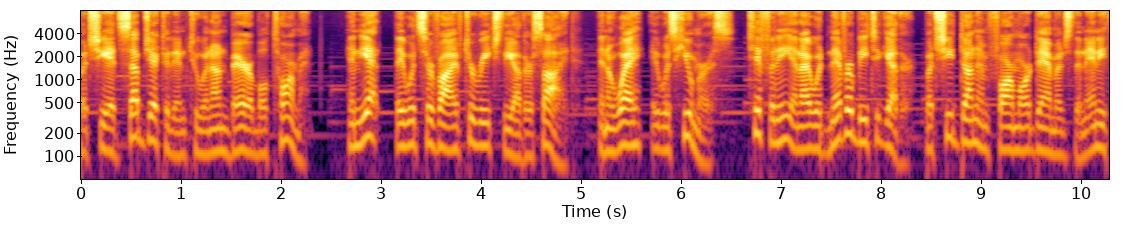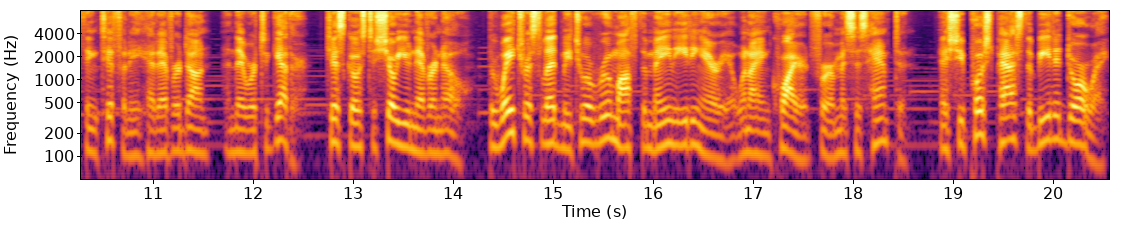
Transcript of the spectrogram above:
but she had subjected him to an unbearable torment. And yet, they would survive to reach the other side. In a way, it was humorous. Tiffany and I would never be together, but she'd done him far more damage than anything Tiffany had ever done, and they were together. Just goes to show you never know. The waitress led me to a room off the main eating area when I inquired for a Mrs. Hampton. As she pushed past the beaded doorway,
